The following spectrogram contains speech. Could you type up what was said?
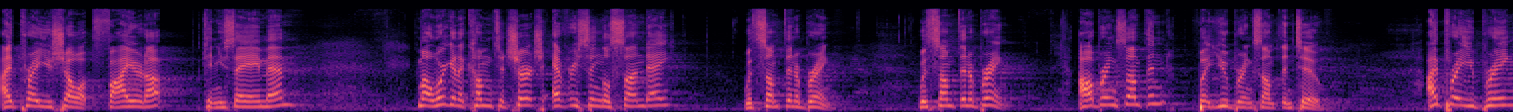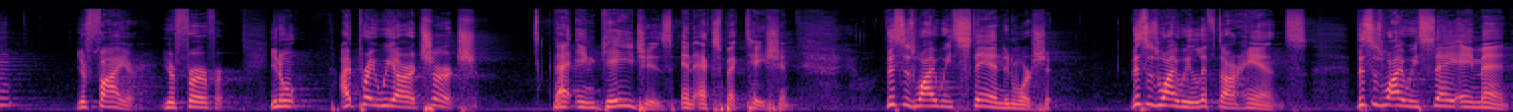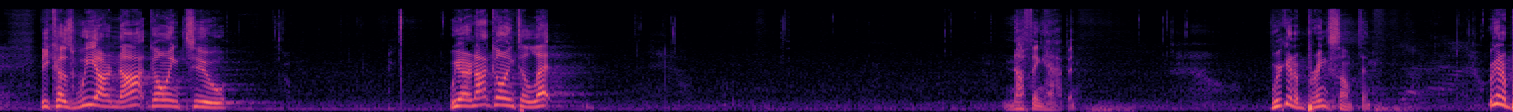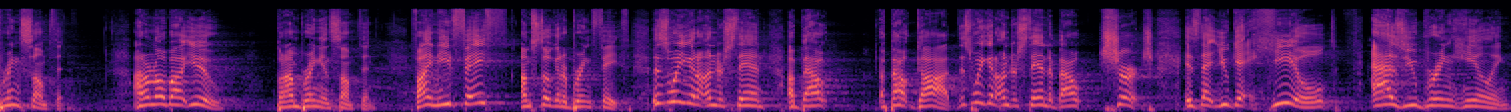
I pray you show up fired up. Can you say amen? Come on, we're going to come to church every single Sunday with something to bring. With something to bring. I'll bring something, but you bring something too. I pray you bring your fire, your fervor. You know, I pray we are a church that engages in expectation. This is why we stand in worship. This is why we lift our hands. This is why we say amen. Because we are not going to we are not going to let nothing happen. We're going to bring something. We're going to bring something. I don't know about you, but I'm bringing something. If I need faith, I'm still going to bring faith. This is what you're going to understand about about God. This is what you to understand about church is that you get healed as you bring healing.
